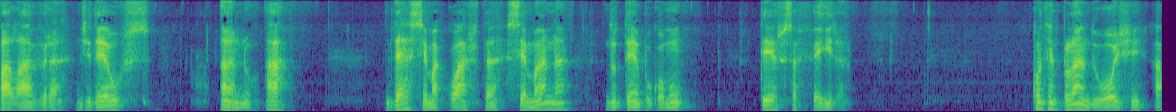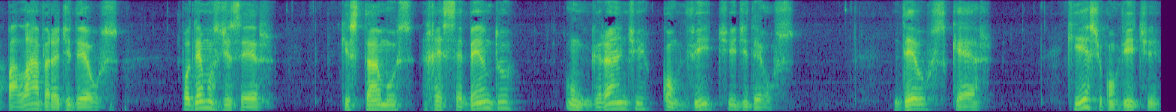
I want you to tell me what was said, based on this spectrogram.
Palavra de Deus, ano A, décima quarta semana do tempo comum, terça-feira. Contemplando hoje a Palavra de Deus, podemos dizer que estamos recebendo um grande convite de Deus. Deus quer que este convite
